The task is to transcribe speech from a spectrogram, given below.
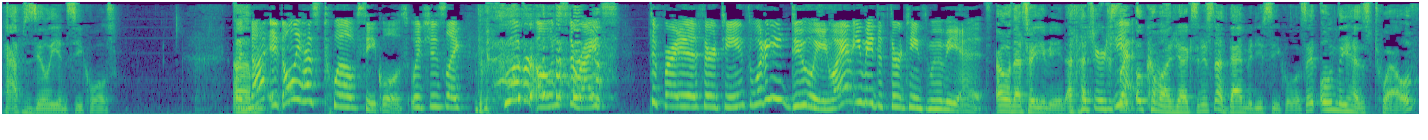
half zillion sequels. But Um, not. It only has twelve sequels, which is like whoever owns the rights to Friday the Thirteenth. What are you doing? Why haven't you made the Thirteenth movie yet? Oh, that's what you mean. I thought you were just Yeah. like, oh come on, Jackson, it's not that many sequels. It only has twelve.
